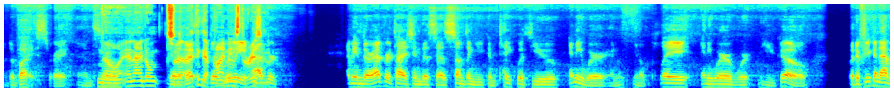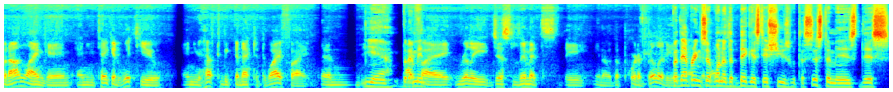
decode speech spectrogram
the device, right? And so, no, and I don't. you know, I think that probably means really there isn't. adver- I mean, they're advertising this as something you can take with you anywhere and you know play anywhere where you go. But if you're going to have an online game and you take it with you and you have to be connected to Wi-Fi, then yeah, but I mean, Wi-Fi really just limits the you know the portability. But that brings up one of the biggest issues with the system is this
